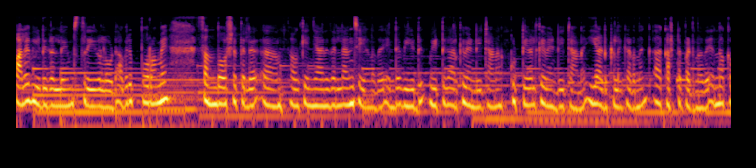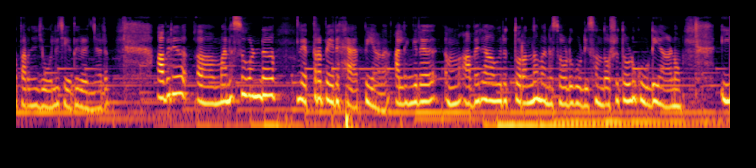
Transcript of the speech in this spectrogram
പല വീടുകളിലെയും സ്ത്രീകളോട് അവർ പുറമെ സന്തോഷത്തിൽ ഓക്കെ ഞാനിതെല്ലാം ചെയ്യണത് എന്റെ വീട് വീട്ടുകാർക്ക് വേണ്ടിയിട്ടാണ് കുട്ടികൾക്ക് വേണ്ടിയിട്ടാണ് ഈ അടുക്കളയിൽ കിടന്ന് കഷ്ടപ്പെടുന്നത് എന്നൊക്കെ പറഞ്ഞ് ജോലി ചെയ്ത് കഴിഞ്ഞാലും അവർ മനസ്സുകൊണ്ട് എത്ര പേര് ഹാപ്പിയാണ് അല്ലെങ്കിൽ അവർ ആ ഒരു തുറന്ന മനസ്സോടുകൂടി സന്തോഷത്തോടു കൂടിയാണോ ഈ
